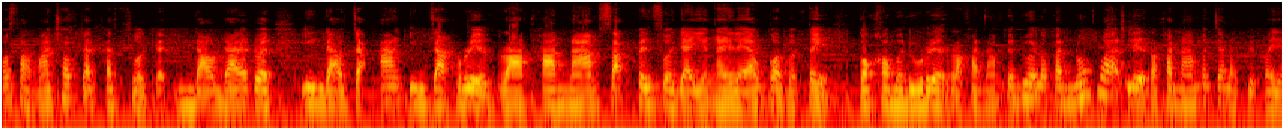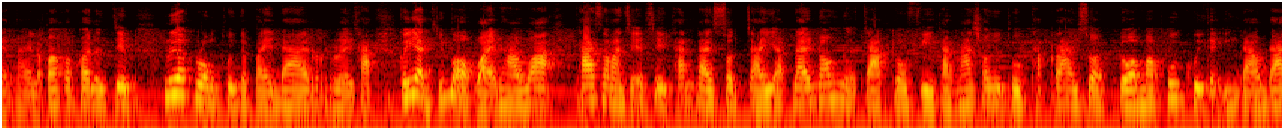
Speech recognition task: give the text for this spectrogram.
ก็สามารถชอบจัดขัดส่วนกับอิงดาวได้เลย อิงดาวจะอ้างอิงจากเรทราคาน้ำสัเป็นส่วนใหญ่ยังไงแล้วก่อนมาเตะก็เข้ามาดูเรทราคาน้ำกันด้วยแล้วกันเนอะว่าเรทราคาน้ำมันจะไหลเปลี่ยนไปยังไง แล้วก็ค่อยๆเลือกจิ้มเลือกลงทุนกันไปได้เลยค่ะ ก็อย่างที่บอกไว้นะคะว่าถ้าสมาชิก FC ท่านใดสนใจอยากได้นอกเหนือจากตัวฟรีทางหน้าช่อง YouTube ทักไลน์ส่วนตัวมาพูดคุยกับอิงดาวได้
